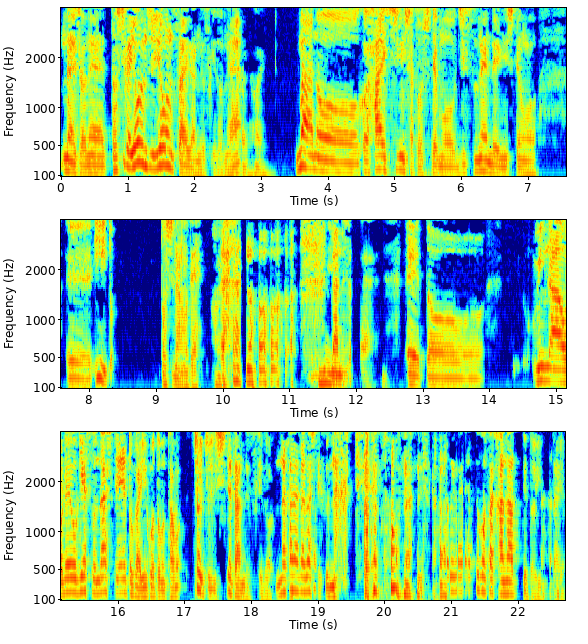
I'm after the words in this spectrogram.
何でしょうね、年が44歳なんですけどね。はいはい。まあ、あのーこれ配信者としても、実年齢にしても、えーいいと、年なので、はいあの、なんでしょうね。えっ、と、みんな俺をゲストに出してとかいうこともたま、ちょいちょいしてたんですけど、なかなか出してくんなくて、あそうなんですか。それがやっとこさかなってと言ったよ。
